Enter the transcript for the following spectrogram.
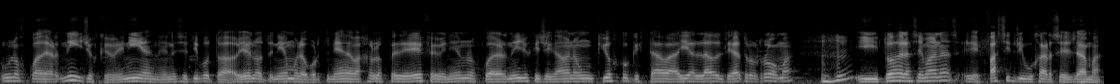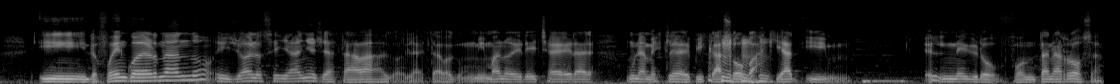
unos cuadernillos que venían, en ese tipo todavía no teníamos la oportunidad de bajar los PDF, venían unos cuadernillos que llegaban a un kiosco que estaba ahí al lado del Teatro Roma, y todas las semanas, eh, fácil dibujar se llama, y lo fue encuadernando y yo a los seis años ya estaba, la- estaba con mi mano derecha era una mezcla de Picasso, Basquiat y el negro Fontana Rosa.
